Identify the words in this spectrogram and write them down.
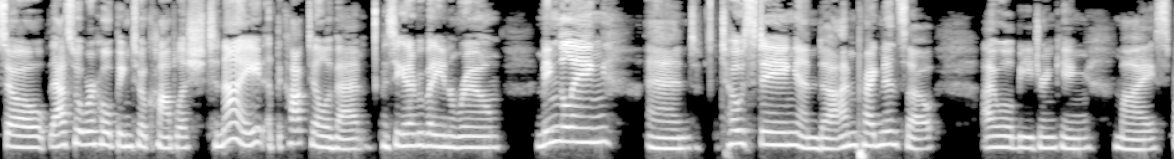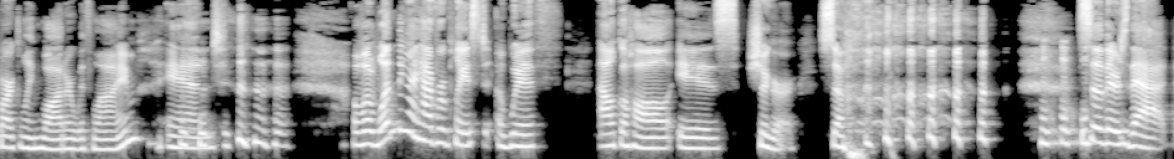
So that's what we're hoping to accomplish tonight at the cocktail event is to get everybody in a room mingling and toasting. And uh, I'm pregnant, so I will be drinking my sparkling water with lime. And but one thing I have replaced with alcohol is sugar. So so there's that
